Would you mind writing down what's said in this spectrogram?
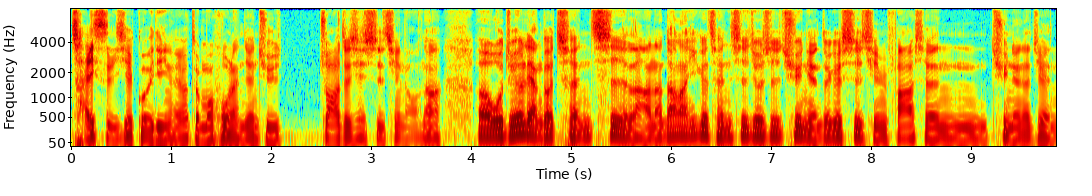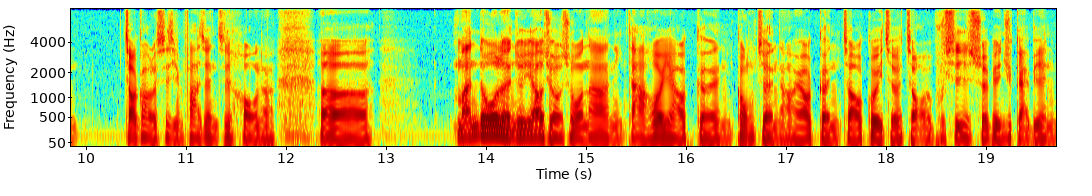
踩死一些规定呢？要这么忽然间去？抓这些事情哦，那呃，我觉得两个层次啦。那当然，一个层次就是去年这个事情发生，去年那件糟糕的事情发生之后呢，呃，蛮多人就要求说，那你大会要更公正，然后要更照规则走，而不是随便去改变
